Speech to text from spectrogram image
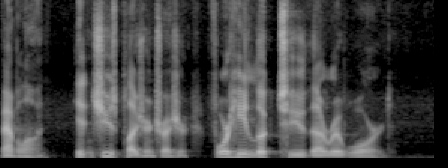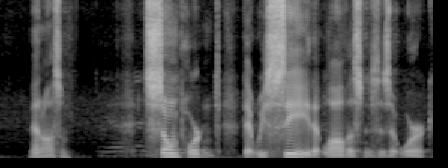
Babylon, he didn't choose pleasure and treasure, for he looked to the reward. Isn't that awesome? It's so important that we see that lawlessness is at work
